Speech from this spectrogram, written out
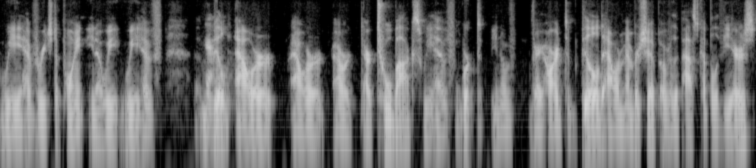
we have reached a point, you know, we we have yeah. built our our our our toolbox. We have worked, you know, very hard to build our membership over the past couple of years.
